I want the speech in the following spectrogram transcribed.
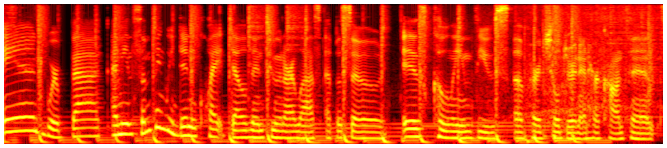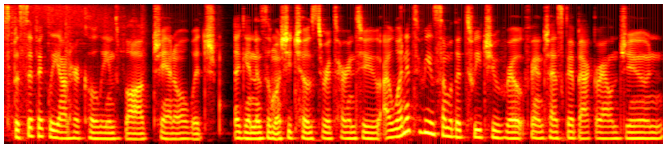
And we're back. I mean, something we didn't quite delve into in our last episode is Colleen's use of her children and her content, specifically on her Colleen's vlog channel, which again is the one she chose to return to. I wanted to read some of the tweets you wrote, Franchescha, back around June.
